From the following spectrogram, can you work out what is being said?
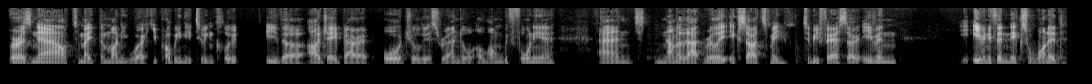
Whereas now to make the money work, you probably need to include either RJ Barrett or Julius Randle along with Fournier. And none of that really excites me, to be fair. So even even if the Knicks wanted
